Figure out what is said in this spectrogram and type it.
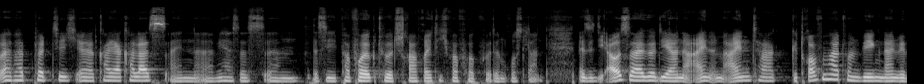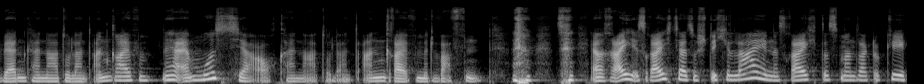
hat plötzlich äh, Kaya Kallas ein, äh, wie heißt das, ähm, dass sie verfolgt wird, strafrechtlich verfolgt wird in Russland. Also die Aussage, die er einem, im einen Tag getroffen hat, von wegen, nein, wir werden kein NATO-Land angreifen. Naja, er muss ja auch kein NATO-Land angreifen mit Waffen. er reich, es reicht ja so Sticheleien. Es reicht, dass man sagt, okay,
